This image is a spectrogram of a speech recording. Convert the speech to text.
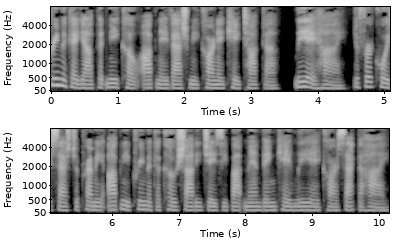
Premika ya patni ko opne vashmi karne ke tatka, liye hai, defer koi sashta premi opni premika ko shadi jasi bot man bing ke liye kar sakta hai,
